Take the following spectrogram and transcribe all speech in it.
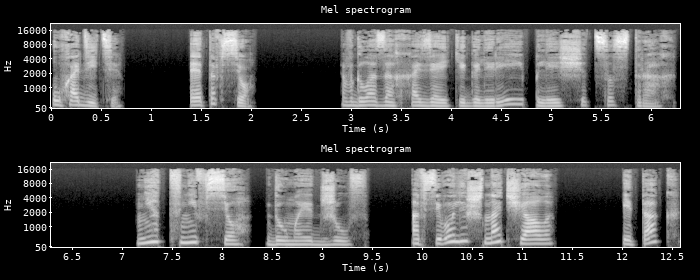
Уходите. Это все. В глазах хозяйки галереи плещется страх. «Нет, не все», — думает Джулс, «а всего лишь начало». Итак,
